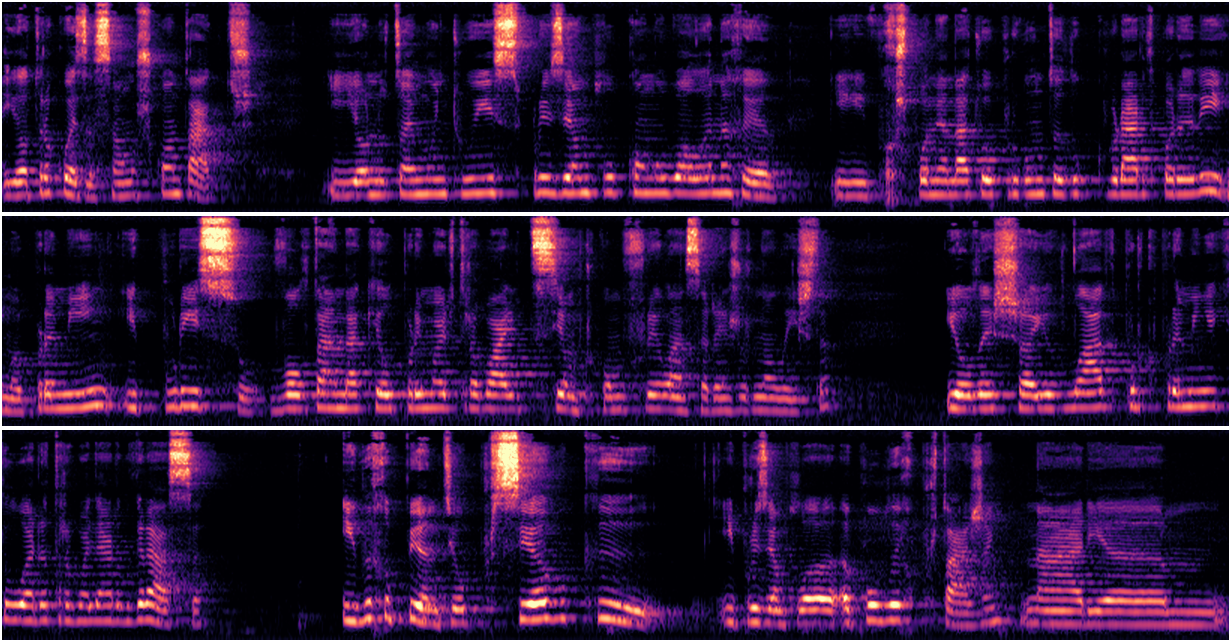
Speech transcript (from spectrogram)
E outra coisa são os contactos. E eu notei muito isso, por exemplo, com o Bola na Rede. E respondendo à tua pergunta do quebrar de paradigma, para mim, e por isso, voltando àquele primeiro trabalho de sempre como freelancer em jornalista, eu deixei-o de lado porque para mim aquilo era trabalhar de graça. E de repente eu percebo que, e por exemplo, a, a public reportagem, na área hum,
